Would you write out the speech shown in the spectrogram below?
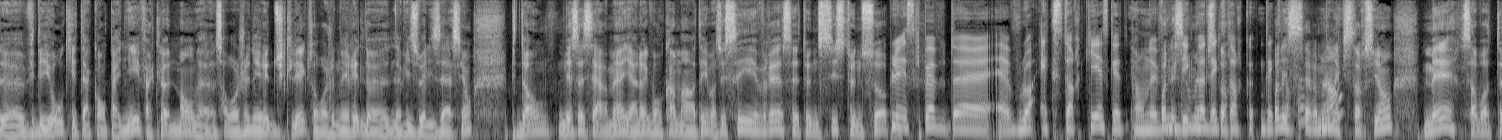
euh, vidéo qui est accompagné. Fait que là, le monde, euh, ça va générer du clic, ça va générer de, la- de la visualisation. Puis donc, nécessairement, il y en a qui vont commenter, ils vont dire, c'est vrai, c'est une ci, c'est une ça. puis est-ce qu'ils peuvent euh, vouloir extorquer? Est-ce qu'on a Pas vu des cas extor- d'extor- Pas d'extorsion? nécessairement l'extorsion, mais ça va te,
